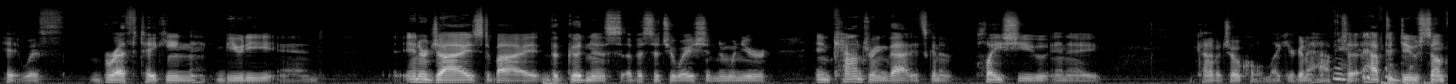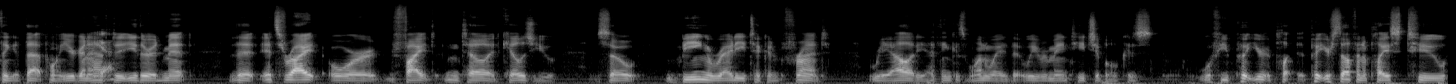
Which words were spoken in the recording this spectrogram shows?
hit with breathtaking beauty and energized by the goodness of a situation. And when you're encountering that, it's going to place you in a kind of a chokehold. Like you're going to have to have to do something at that point. You're going to have Yeah. to either admit that it's right or fight until it kills you. So being ready to confront reality, I think, is one way that we remain teachable because if you put your put yourself in a place to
